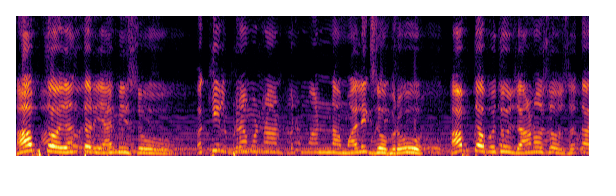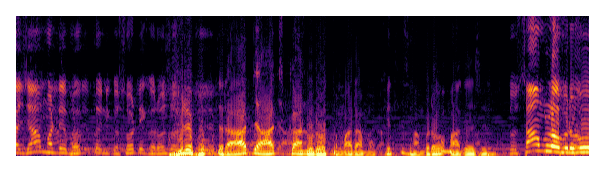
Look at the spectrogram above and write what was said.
આપ તો અંતર્યામી છો અખિલ બ્રહ્માંડ બ્રહ્માંડના માલિક છો પ્રભુ. આપ તો બધું જાણો છો છતાં શા માટે ભક્તની કસોટી કરો છો અરે ભક્તરાજ આજ કાનુડો તમારા મુખેથી સાંભળવા માંગે છે. તો સાંભળો પ્રભુ.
